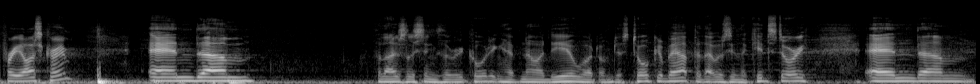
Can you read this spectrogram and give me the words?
free ice cream. And um, for those listening to the recording, have no idea what I'm just talking about, but that was in the kid story. And um,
